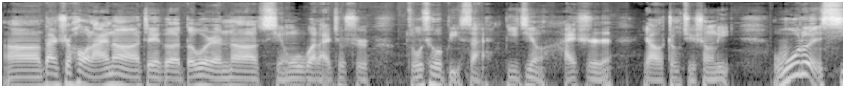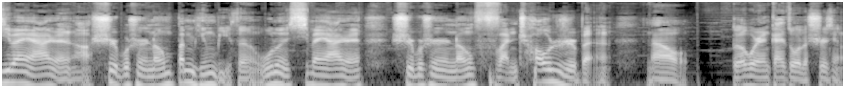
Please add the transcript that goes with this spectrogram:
啊。但是后来呢，这个德国人呢醒悟过来，就是足球比赛毕竟还是要争取胜利。无论西班牙人啊是不是能扳平比分，无论西班牙人是不是能反超日本，那。德国人该做的事情，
